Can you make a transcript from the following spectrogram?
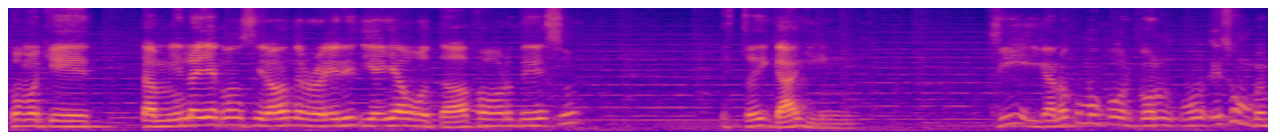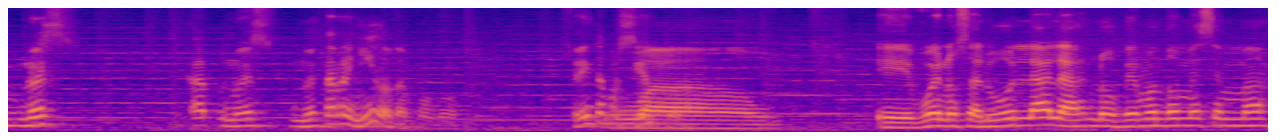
Como que también lo haya considerado underrated y haya votado a favor de eso. Estoy gagging. Sí, y ganó como por. Con, un- es un, buen- no, es, ah, no, es, no está reñido tampoco. 30%. Wow. Eh, bueno, saludos Lala. Nos vemos en dos meses más.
